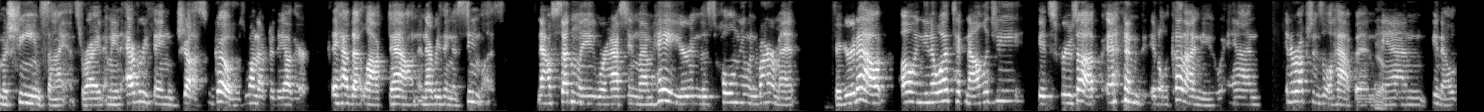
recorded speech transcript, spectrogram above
machine science, right? I mean, everything just goes one after the other. They have that locked down and everything is seamless. Now, suddenly we're asking them, hey, you're in this whole new environment, figure it out. Oh, and you know what? Technology, it screws up and it'll cut on you and interruptions will happen yeah. and, you know,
